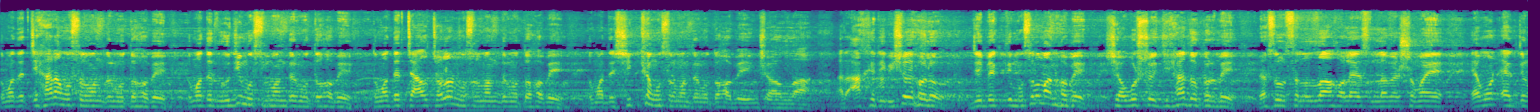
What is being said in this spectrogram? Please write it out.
তোমাদের চেহারা মুসলমানদের মতো হবে, তোমাদের রুজি মুসলমানদের মতো হবে, তোমাদের চাল চলন মুসলমানদের মতো হবে, তোমাদের শিক্ষা মুসলমানদের মতো হবে, ইনশাআল্লাহ। আর আখেরি বিষয় হলো, যে ব্যক্তি মুসলমান হবে, সে অবশ্যই জিহাদও করবে। রাসুল সাল্লাহ আলাইসাল্লামের সময়ে এমন একজন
